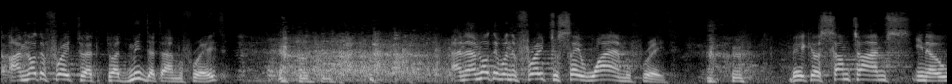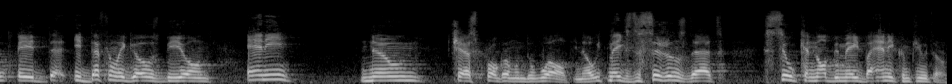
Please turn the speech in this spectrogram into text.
I'm not afraid to, to admit that I'm afraid. and I'm not even afraid to say why I'm afraid. because sometimes, you know, it, it definitely goes beyond any known chess program in the world. You know, it makes decisions that still cannot be made by any computer.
